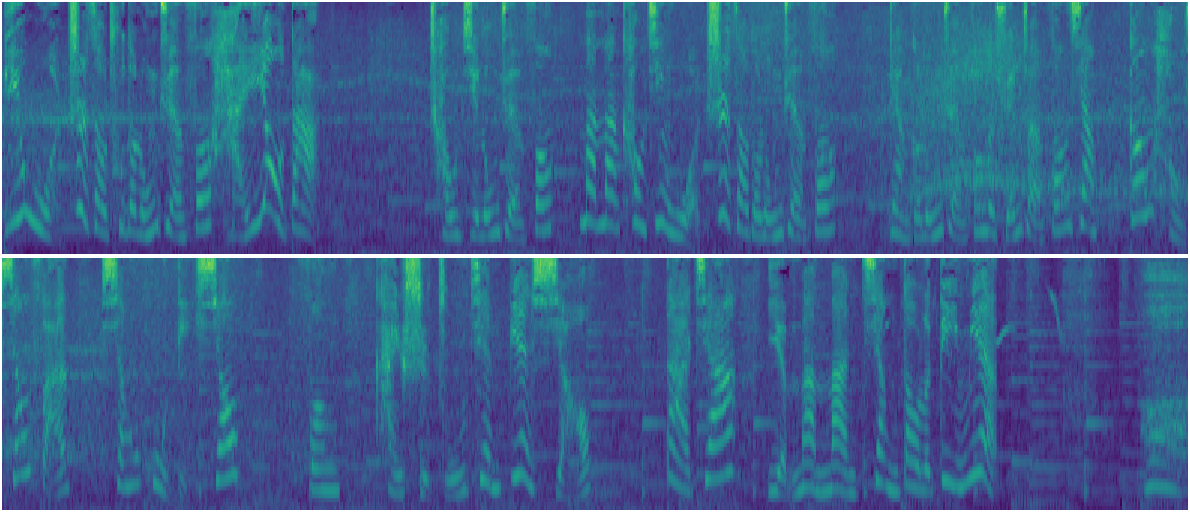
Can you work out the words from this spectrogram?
比我制造出的龙卷风还要大。超级龙卷风慢慢靠近我制造的龙卷风。两个龙卷风的旋转方向刚好相反，相互抵消，风开始逐渐变小，大家也慢慢降到了地面。哦，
